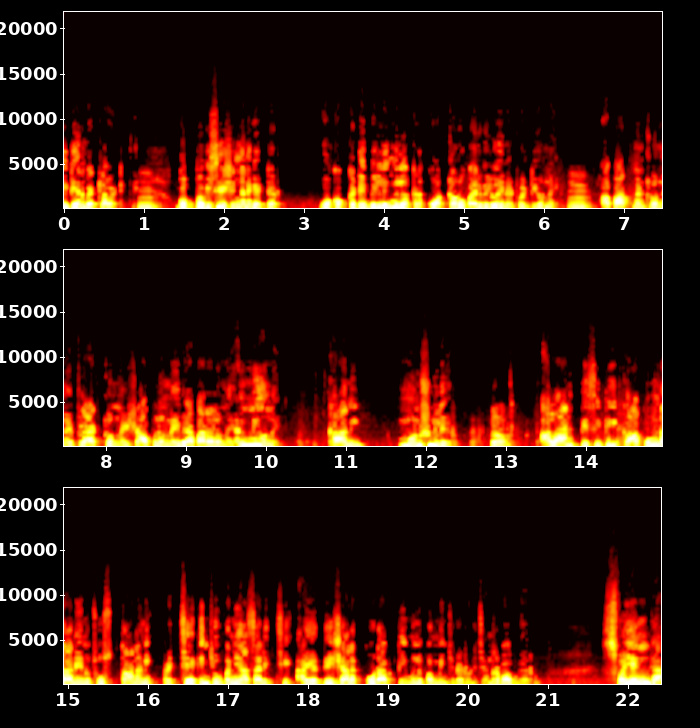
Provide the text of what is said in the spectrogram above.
సిటీ అని పెట్టలా వాటికి గొప్ప విశేషంగానే కట్టారు. ఒక్కొక్కటి బిల్డింగ్లు అక్కడ కోట్ల రూపాయలు విలువైనటువంటివి ఉన్నాయి. అపార్ట్మెంట్లు ఉన్నాయి ఫ్లాట్లు ఉన్నాయి షాపులు ఉన్నాయి వ్యాపారాలు ఉన్నాయి అన్నీ ఉన్నాయి. కానీ మనుషులు లేరు. అలాంటి సిటీ కాకుండా నేను చూస్తానని ప్రత్యేకించి ఉపన్యాసాలు ఇచ్చి ఆయా దేశాలకు కూడా టీముని పంపించినటువంటి చంద్రబాబు గారు స్వయంగా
